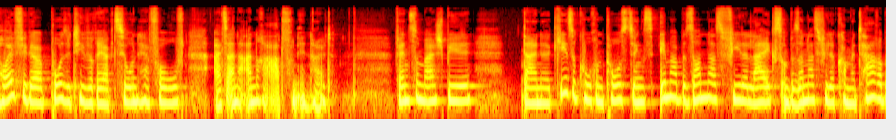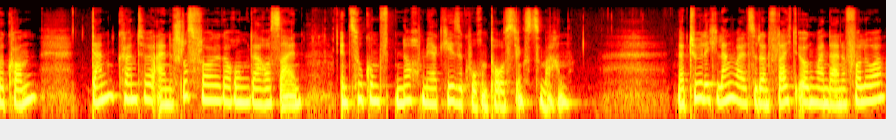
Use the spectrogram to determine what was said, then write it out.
häufiger positive Reaktionen hervorruft als eine andere Art von Inhalt. Wenn zum Beispiel deine Käsekuchen-Postings immer besonders viele Likes und besonders viele Kommentare bekommen, dann könnte eine Schlussfolgerung daraus sein, in Zukunft noch mehr Käsekuchen-Postings zu machen. Natürlich langweilst du dann vielleicht irgendwann deine Follower,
